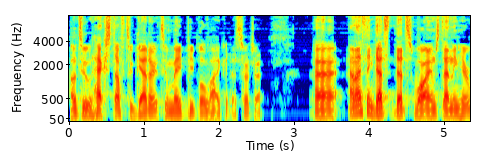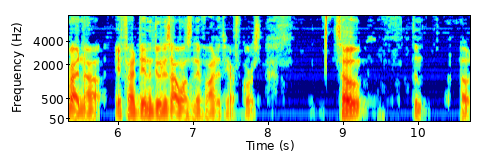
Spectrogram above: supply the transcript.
how to hack stuff together to make people like it, etc. Uh, and I think that's that's why I'm standing here right now. If I didn't do this, I wasn't invited here, of course. So, the, oh,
